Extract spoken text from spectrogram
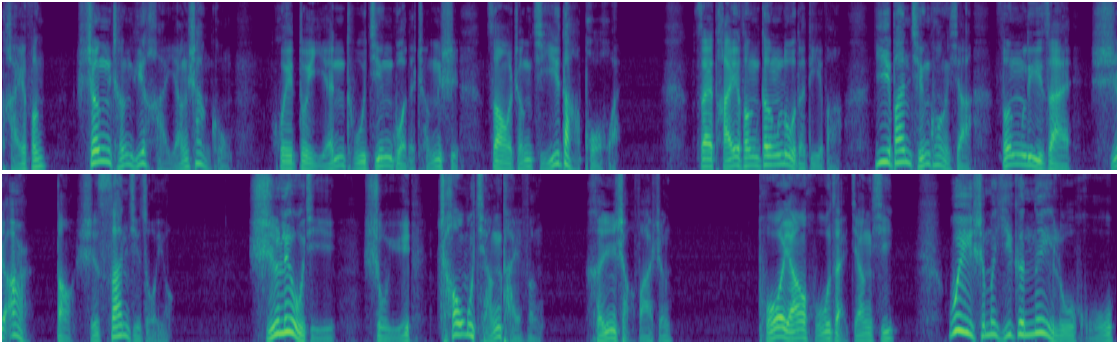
台风生成于海洋上空，会对沿途经过的城市造成极大破坏。在台风登陆的地方，一般情况下风力在十二。到十三级左右，十六级属于超强台风，很少发生。鄱阳湖在江西，为什么一个内陆湖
